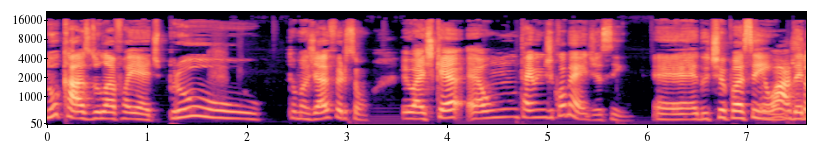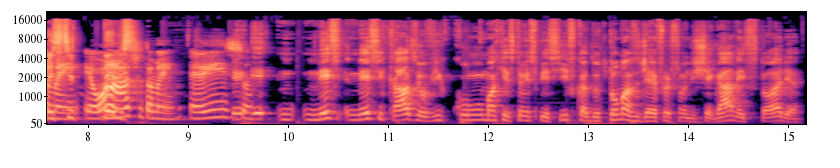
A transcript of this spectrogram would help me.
No caso do Lafayette pro Thomas Jefferson, eu acho que é, é um timing de comédia, assim. É do tipo assim. eu acho deles também. se- eu deles- acho também. É isso. E- e- nesse, nesse caso, eu vi como uma questão específica do Thomas Jefferson ele chegar na história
